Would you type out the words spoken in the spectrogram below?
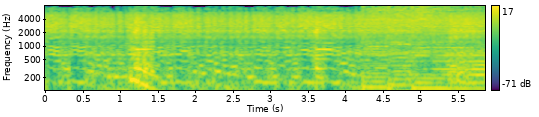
Thank you.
